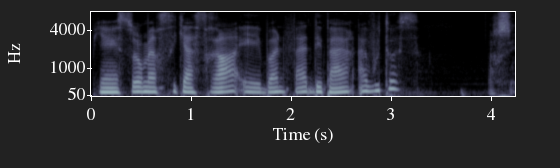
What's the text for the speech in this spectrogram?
Bien sûr, merci Cassera et bonne fête des pères à vous tous. Merci.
